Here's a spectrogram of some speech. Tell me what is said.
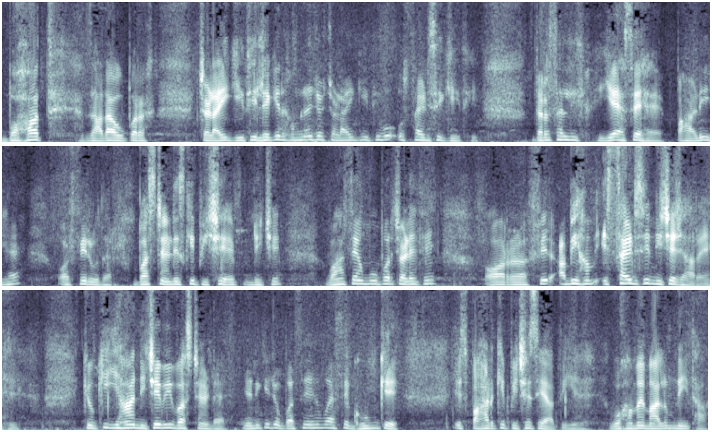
बहुत ज़्यादा ऊपर चढ़ाई की थी, लेकिन हमने जो चढ़ाई की थी वो उस साइड से की थी। दरअसल ये ऐसे है, पहाड़ी है और फिर उधर, बस स्टैंड इसके पीछे है, नीचे। वहाँ से हम ऊपर चढ़े थे और फिर अभी हम इस साइड से नीचे जा रहे हैं, क्योंकि यहाँ नीचे भी बस स्टैंड है। यानी कि जो बसें हैं वो ऐसे घूम के इस पहाड़ के पीछे से आती हैं, वो हमें मालूम नहीं था।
